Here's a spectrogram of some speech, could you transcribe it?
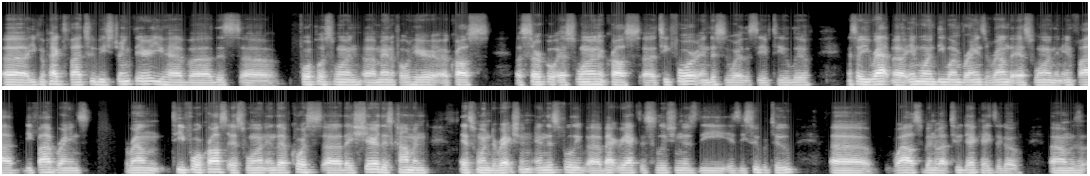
uh, you compactify 2B string theory. You have uh, this uh, four plus one uh, manifold here across a circle S1 across uh, T4, and this is where the CFT will live. And so you wrap uh, N1, D1 branes around the S1 and N5, D5 branes around T4 cross S1. And then of course, they share this common S1 direction. And this fully back reactive solution is the, is the super tube. wow, it's been about two decades ago. Um,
